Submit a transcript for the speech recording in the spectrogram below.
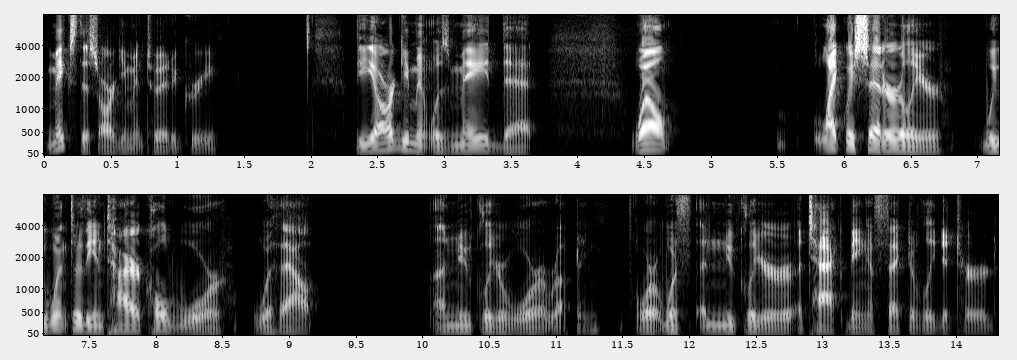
makes this argument to a degree. The argument was made that, well, like we said earlier, we went through the entire Cold War without a nuclear war erupting or with a nuclear attack being effectively deterred.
